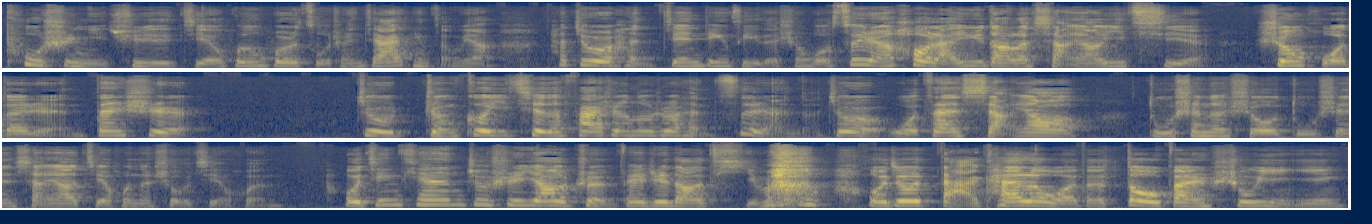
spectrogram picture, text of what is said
迫使你去结婚或者组成家庭怎么样，他就是很坚定自己的生活。虽然后来遇到了想要一起生活的人，但是就整个一切的发生都是很自然的。就是我在想要独身的时候独身，想要结婚的时候结婚。我今天就是要准备这道题嘛，我就打开了我的豆瓣书影音，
